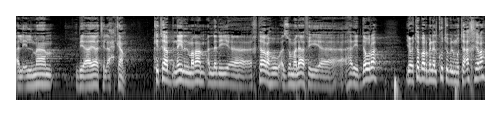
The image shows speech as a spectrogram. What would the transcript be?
الالمام بايات الاحكام كتاب نيل المرام الذي اختاره الزملاء في هذه الدوره يعتبر من الكتب المتاخره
